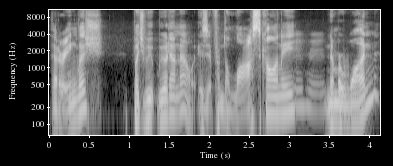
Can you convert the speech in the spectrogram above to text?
that are english but we, we don't know. Is it from the lost colony? Number one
